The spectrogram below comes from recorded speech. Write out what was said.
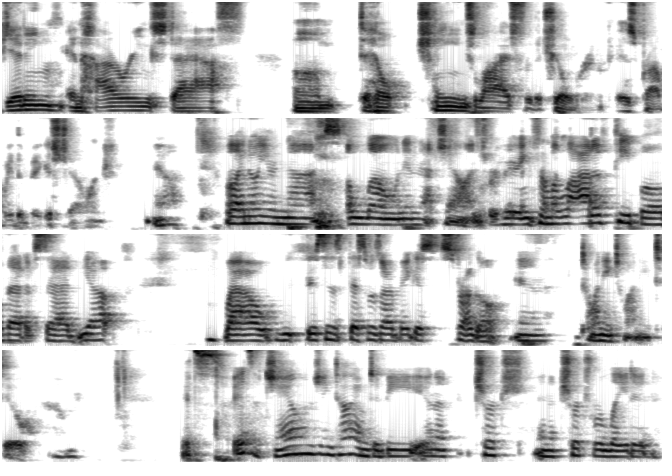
getting and hiring staff um, to help change lives for the children is probably the biggest challenge. Yeah. Well, I know you're not alone in that challenge. We're hearing from a lot of people that have said, "Yep, wow, this is this was our biggest struggle in 2022." Um, it's it's a challenging time to be in a church in a church related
